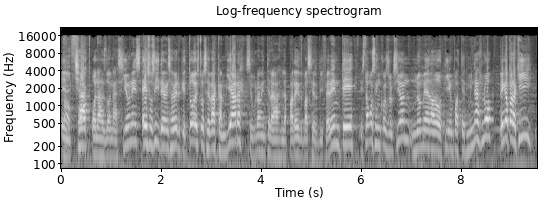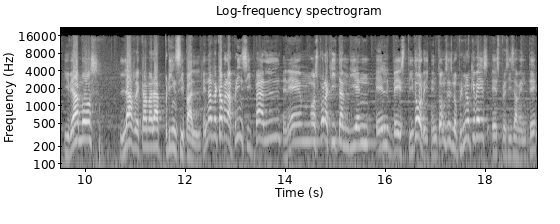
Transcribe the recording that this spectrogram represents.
el chat fuck. o las donaciones. Eso sí, deben saber que todo esto se va a cambiar. Seguramente la, la pared va a ser diferente. Estamos en construcción. No me ha dado tiempo a terminarlo. Venga por aquí y veamos la recámara principal. En la recámara principal tenemos por aquí también el vestidor. Entonces lo primero que ves es precisamente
